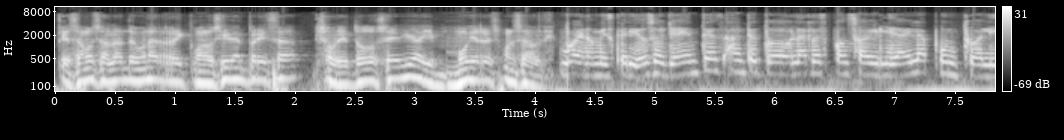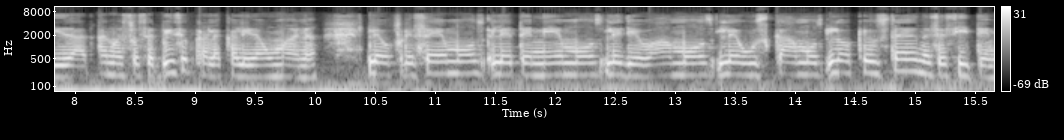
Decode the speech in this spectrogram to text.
que estamos hablando de una reconocida empresa, sobre todo seria y muy responsable. Bueno, mis queridos oyentes, ante todo la responsabilidad y la puntualidad a nuestro servicio para la calidad humana. Le ofrecemos, le tenemos, le llevamos, le buscamos lo que ustedes necesiten.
